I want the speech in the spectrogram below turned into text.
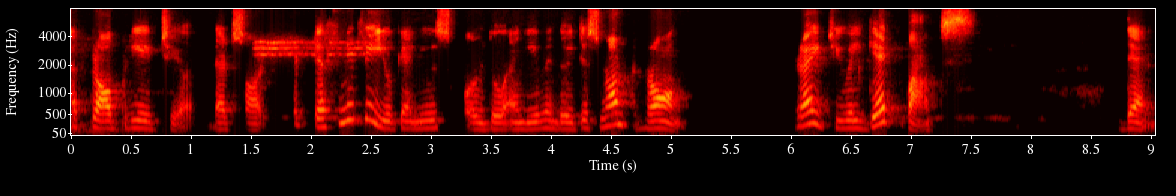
appropriate here that's all. But definitely you can use although and even though it is not wrong right you will get marks. Then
